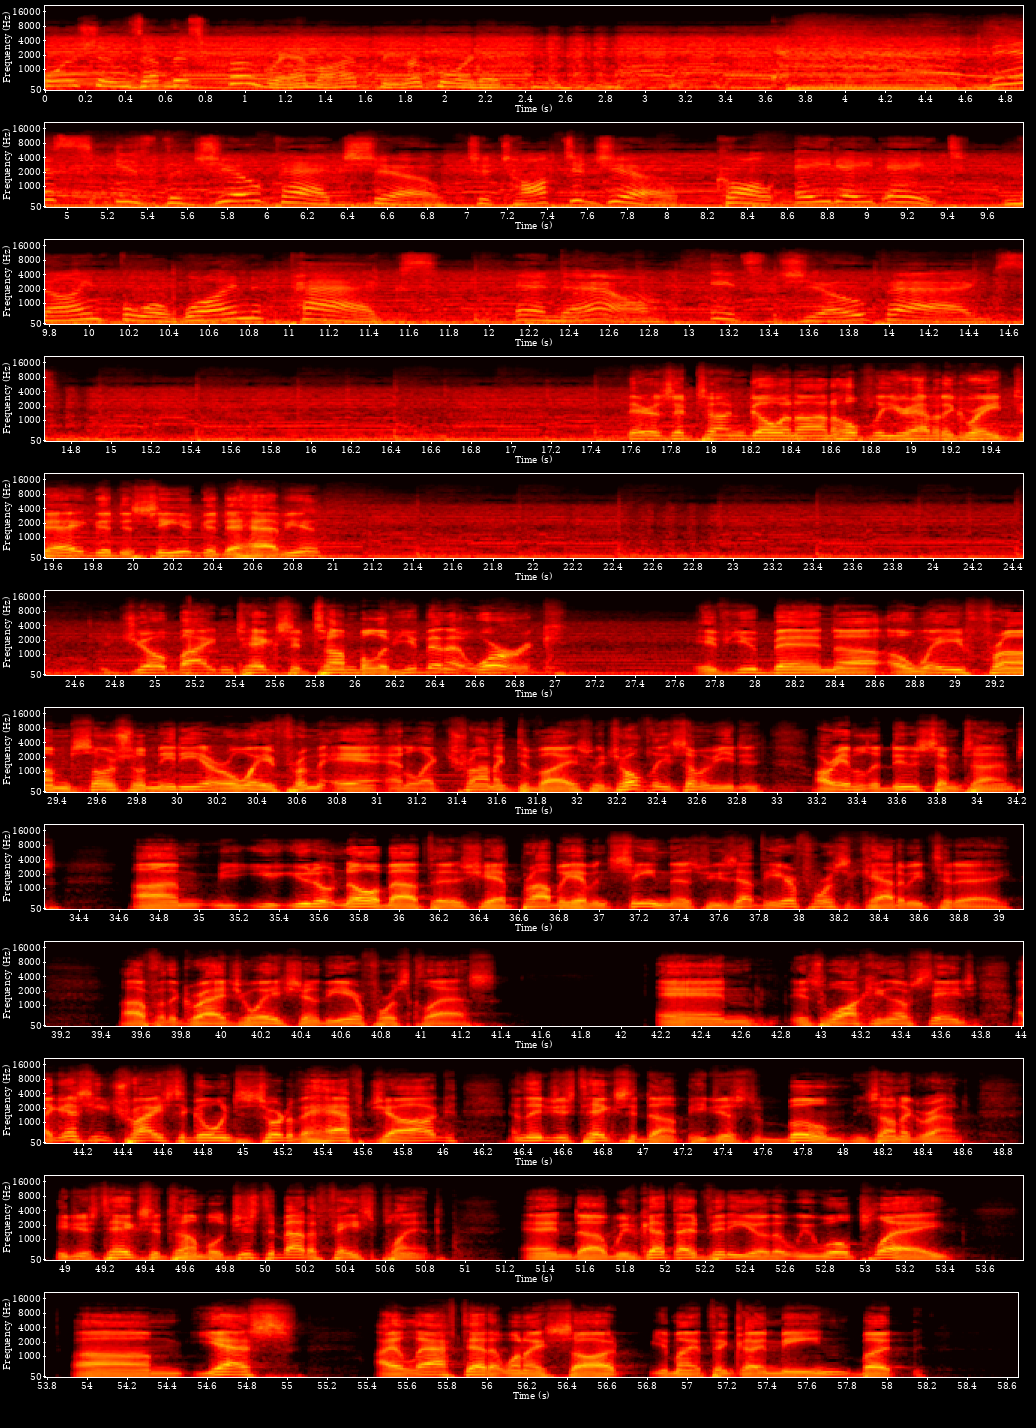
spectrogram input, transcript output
portions of this program are pre recorded. This is the Joe Pag Show. To talk to Joe, call 888 941 PAGS. And now, it's Joe Pags. There's a ton going on. Hopefully, you're having a great day. Good to see you. Good to have you. Joe Biden takes a tumble. Have you been at work? If you've been uh, away from social media or away from a, an electronic device, which hopefully some of you are able to do sometimes, um, you, you don't know about this. You have, probably haven't seen this. He's at the Air Force Academy today uh, for the graduation of the Air Force class and is walking off stage. I guess he tries to go into sort of a half jog and then just takes a dump. He just, boom, he's on the ground. He just takes a tumble, just about a face plant. And uh, we've got that video that we will play. Um, yes, I laughed at it when I saw it. You might think I'm mean, but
